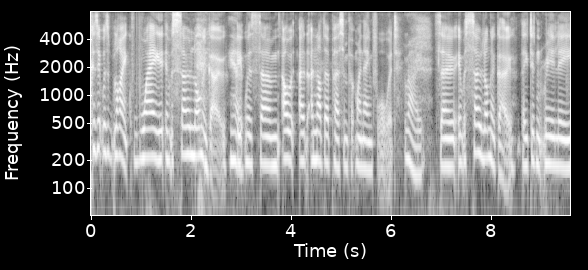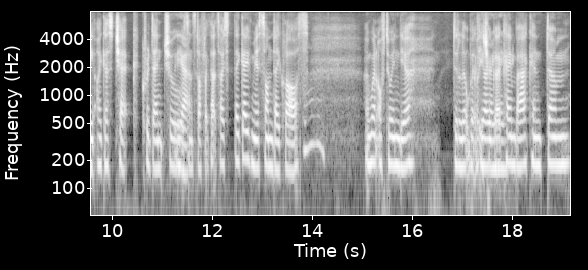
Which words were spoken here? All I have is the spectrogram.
Because it was like way it was so long ago Yeah. it was um oh a, another person put my name forward Right. so it was so long ago they didn't really i guess check credentials Yeah. and stuff like that so I they gave me a sunday class i went off to india did a little bit Got of yoga training. came back and um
